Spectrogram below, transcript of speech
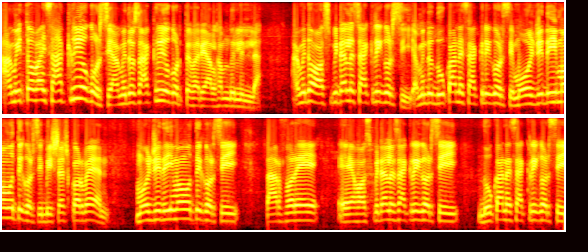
আমি তো ভাই চাকরিও করছি, আমি তো চাকরিও করতে পারি, আলহামদুলিল্লাহ। আমি তো হসপিটালে চাকরি করছি, আমি তো দোকানে চাকরি করছি, মসজিদে ইমামতি করছি, বিশ্বাস করবেন? মসজিদে ইমামতি করছি, তারপরে হসপিটালে চাকরি করছি, দোকানে চাকরি করছি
